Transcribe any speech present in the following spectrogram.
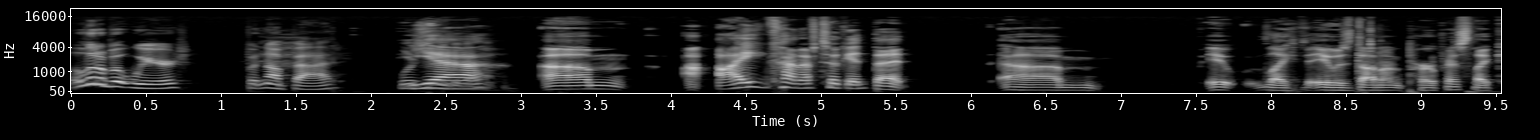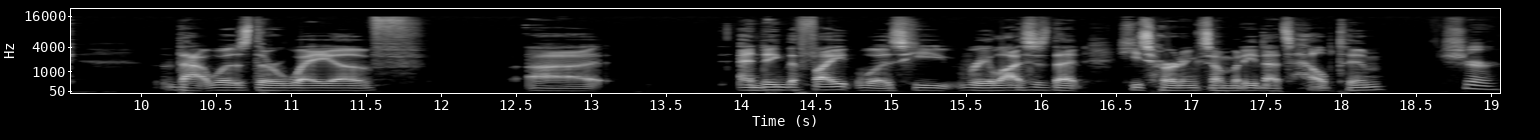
a little bit weird, but not bad. What did you think of yeah um I, I kind of took it that um it like it was done on purpose like that was their way of uh ending the fight was he realizes that he's hurting somebody that's helped him? Sure.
